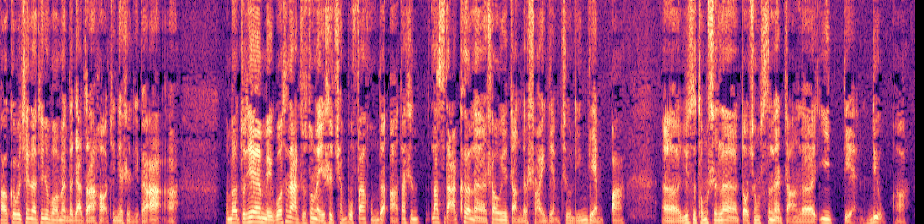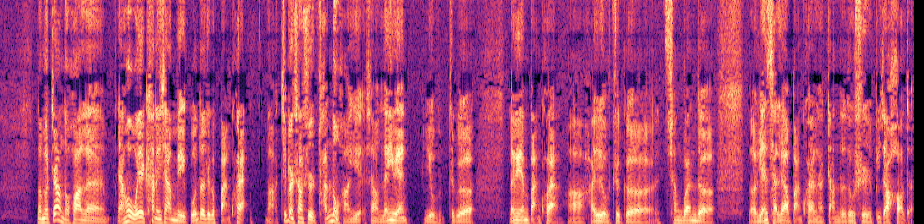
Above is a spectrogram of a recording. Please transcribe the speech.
好，各位亲爱的听众朋友们，大家早上好，今天是礼拜二啊。那么昨天美国三大指数呢也是全部翻红的啊，但是纳斯达克呢稍微涨得少一点，只有零点八。呃，与此同时呢，道琼斯呢涨了一点六啊。那么这样的话呢，然后我也看了一下美国的这个板块啊，基本上是传统行业，像能源有这个能源板块啊，还有这个相关的呃原材料板块呢，涨得都是比较好的。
